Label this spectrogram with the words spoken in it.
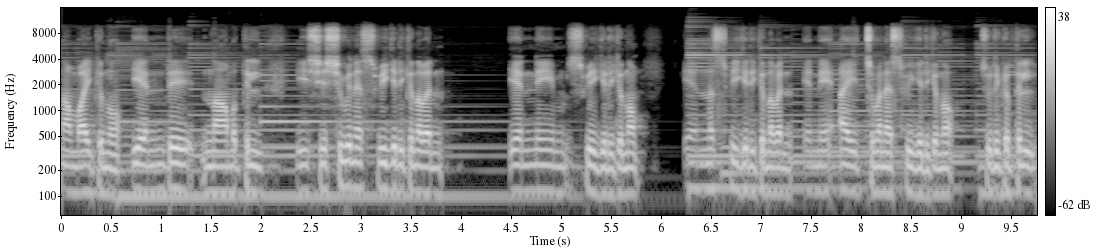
നാം വായിക്കുന്നു എന്റെ നാമത്തിൽ ഈ ശിശുവിനെ സ്വീകരിക്കുന്നവൻ എന്നെയും സ്വീകരിക്കുന്നു. എന്നെ സ്വീകരിക്കുന്നവൻ എന്നെ അയച്ചവനെ സ്വീകരിക്കുന്നു. ചുരുക്കത്തിൽ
